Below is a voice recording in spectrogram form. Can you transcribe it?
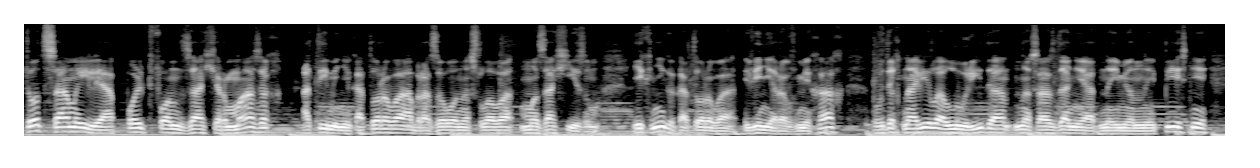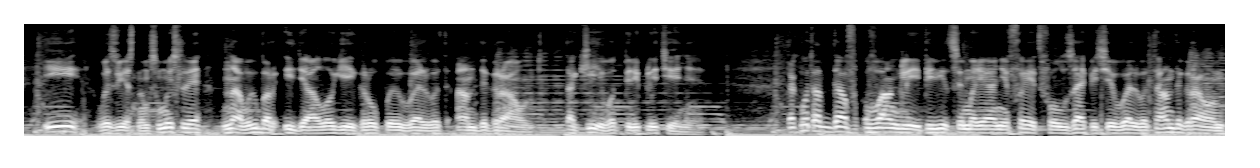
тот самый Леопольд фон Захер-Мазах, от имени которого образовано слово «мазохизм», и книга которого «Венера в мехах» вдохновила Лурида на создание одноименной песни и, в известном смысле, на выбор идеологии группы Velvet Underground. Такие вот переплетения – так вот, отдав в Англии певице Мариане Фейтфул записи Velvet Underground,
